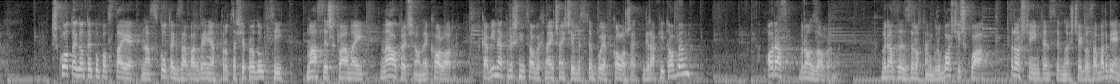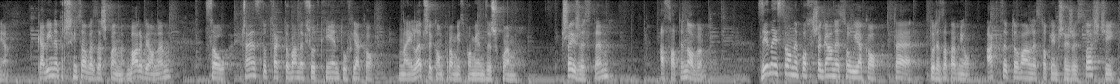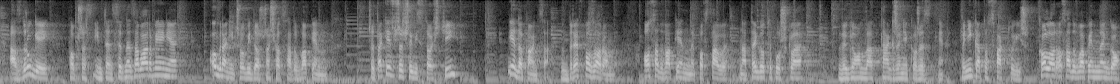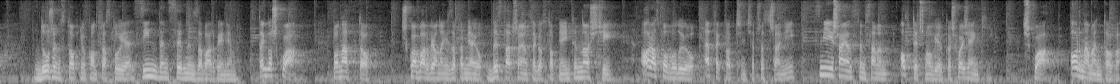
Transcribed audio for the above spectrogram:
Szkło tego typu powstaje na skutek zabarwienia w procesie produkcji masy szklanej na określony kolor. W kabinach prysznicowych najczęściej występuje w kolorze grafitowym oraz brązowym. Wraz ze wzrostem grubości szkła rośnie intensywność jego zabarwienia. Kabiny prysznicowe ze szkłem barwionym są często traktowane wśród klientów jako najlepszy kompromis pomiędzy szkłem przejrzystym a satynowym. Z jednej strony postrzegane są jako te, które zapewnią akceptowalny stopień przejrzystości, a z drugiej poprzez intensywne zabarwienie ograniczą widoczność odsadów wapiennych. Czy tak jest w rzeczywistości? Nie do końca. Wbrew pozorom, osad wapienny powstały na tego typu szkle wygląda także niekorzystnie. Wynika to z faktu, iż kolor osadu wapiennego w dużym stopniu kontrastuje z intensywnym zabarwieniem tego szkła. Ponadto szkła barwione nie zapewniają wystarczającego stopnia intymności oraz powodują efekt odcięcia przestrzeni, zmniejszając tym samym optyczną wielkość łazienki. Szkła ornamentowe.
